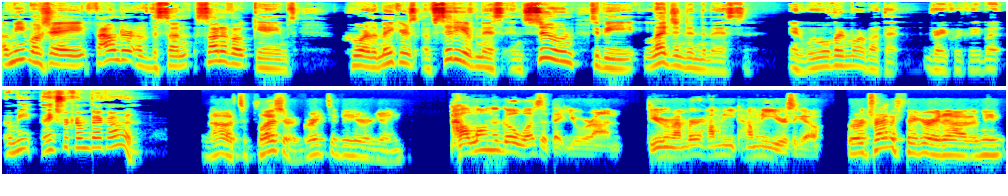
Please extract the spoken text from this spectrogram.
Amit Moshe, founder of the Son, Son of Oak Games, who are the makers of City of Mist and soon to be Legend in the Mist. And we will learn more about that very quickly. But Amit, thanks for coming back on. No, it's a pleasure. Great to be here again. How long ago was it that you were on? Do you remember how many how many years ago? We were trying to figure it out. I mean,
